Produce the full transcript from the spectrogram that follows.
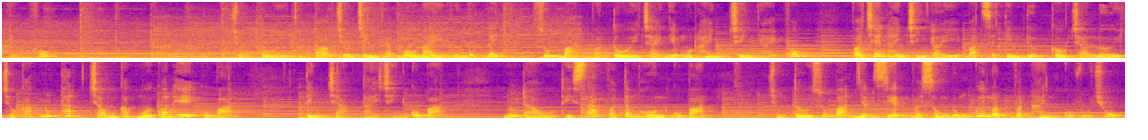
hạnh phúc chúng tôi kiến tạo chương trình phép màu này với mục đích giúp bạn và tôi trải nghiệm một hành trình hạnh phúc. Và trên hành trình ấy, bạn sẽ tìm được câu trả lời cho các nút thắt trong các mối quan hệ của bạn, tình trạng tài chính của bạn, nỗi đau, thể xác và tâm hồn của bạn. Chúng tôi giúp bạn nhận diện và sống đúng quy luật vận hành của vũ trụ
